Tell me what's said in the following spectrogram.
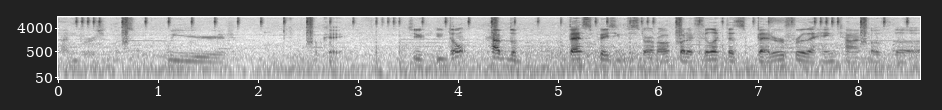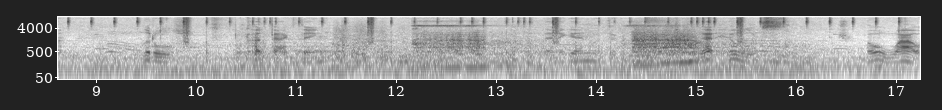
That inversion looks weird. So you, you don't have the best pacing to start off, but I feel like that's better for the hang time of the little cutback thing. Then again, with the that hill looks. Oh wow,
